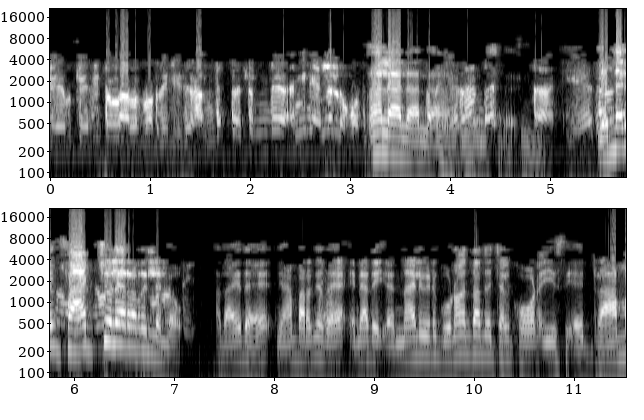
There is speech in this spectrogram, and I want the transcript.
കയറിയിട്ടുള്ള ആൾ കോടതിയിൽ ഇത് ഹൺഡ്രഡ് പെർസെന്റ് അങ്ങനെയല്ലല്ലോ എന്നാലും ഫാക്ച്വൽ എറർ ഇല്ലല്ലോ. അതായത് ഞാൻ പറഞ്ഞത് എന്നാലും ഒരു ഗുണം എന്താന്ന് വെച്ചാൽ ഈ ഡ്രാമ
